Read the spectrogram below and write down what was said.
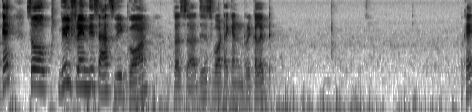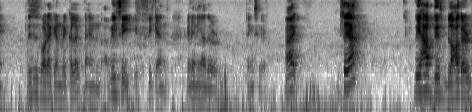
okay? So we'll frame this as we go on because uh, this is what I can recollect. Okay? This is what I can recollect and we'll see if we can get any other things here. Alright. So yeah. We have this blogger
